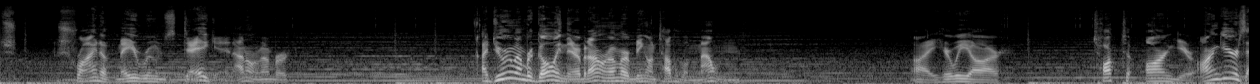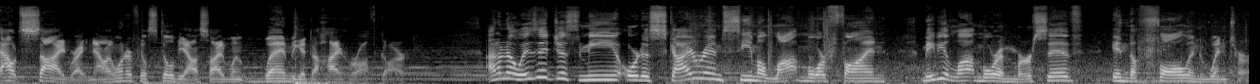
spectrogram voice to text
sh- shrine of Mehrunes Dagon i don't remember I do remember going there, but I don't remember being on top of a mountain. Alright, here we are. Talk to Arngeir. Arngeir's outside right now. I wonder if he'll still be outside when, when we get to High Hrothgar. I don't know, is it just me, or does Skyrim seem a lot more fun, maybe a lot more immersive in the fall and winter?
